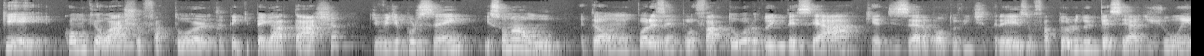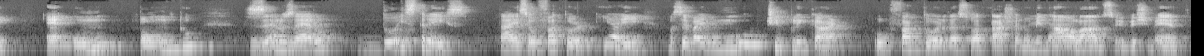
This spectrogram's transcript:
Que como que eu acho o fator? Você tem que pegar a taxa dividir por 100 e somar 1. Então, por exemplo, o fator do IPCA, que é de 0,23, o fator do IPCA de junho é 1,0023. Tá? Esse é o fator. E aí você vai multiplicar o fator da sua taxa nominal lá do seu investimento,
